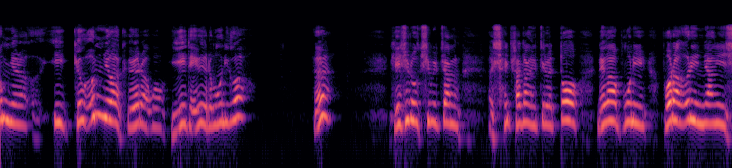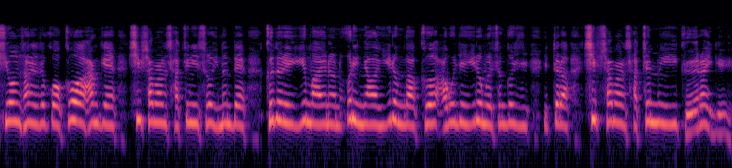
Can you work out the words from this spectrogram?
음녀 이 엄녀가 교회라고 이해돼요 여러분 이거? 예? 계시록 11장 14장 1절에 또 내가 보니 보라 어린 양이 시온산에 섰고 그와 함께 14만 4천이 서 있는데 그들의 이마에는 어린 양의 이름과 그 아버지의 이름을 쓴 것이 있더라. 14만 4천 명이 이 교회라 이게.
